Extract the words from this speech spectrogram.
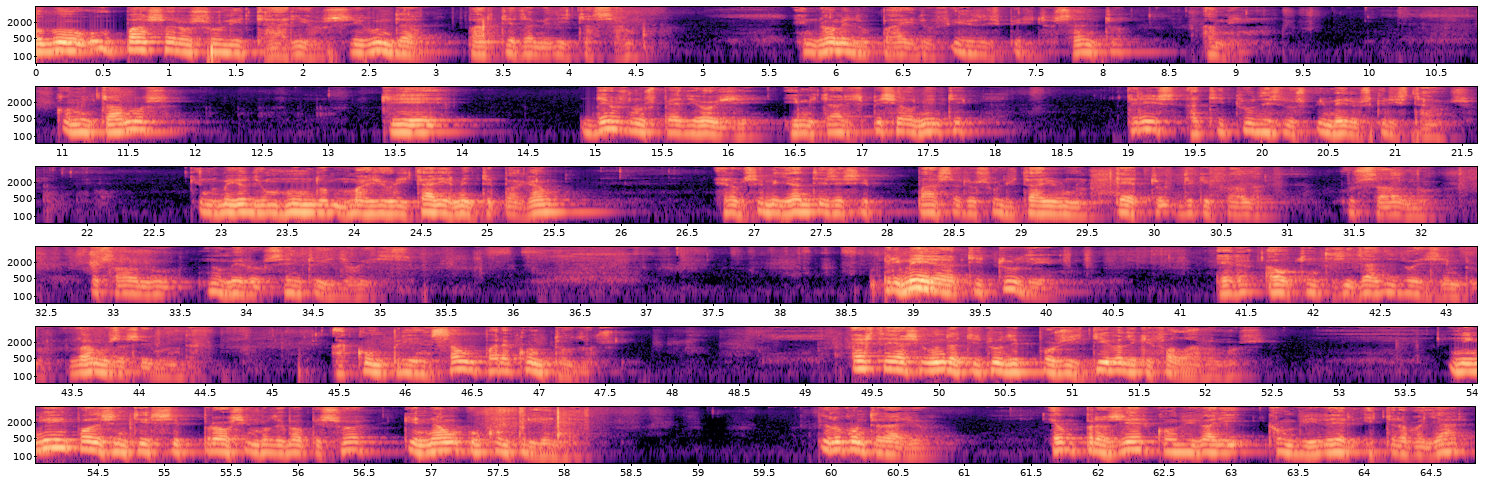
Como o pássaro solitário, segunda parte da meditação. Em nome do Pai, do Filho e do Espírito Santo. Amém. Comentamos que Deus nos pede hoje imitar especialmente três atitudes dos primeiros cristãos, que no meio de um mundo majoritariamente pagão eram semelhantes a esse pássaro solitário no teto de que fala o Salmo, o Salmo número 102. Primeira atitude era a autenticidade do exemplo. Vamos à segunda. A compreensão para com todos. Esta é a segunda atitude positiva de que falávamos. Ninguém pode sentir-se próximo de uma pessoa que não o compreenda. Pelo contrário, é um prazer conviver e, conviver e trabalhar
